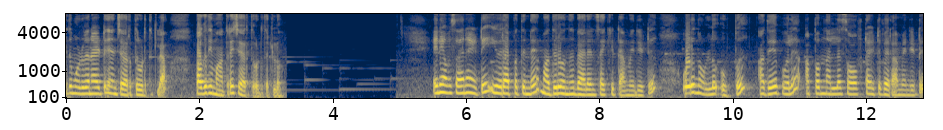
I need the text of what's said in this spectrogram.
ഇത് മുഴുവനായിട്ട് ഞാൻ ചേർത്ത് കൊടുത്തിട്ടില്ല. പകുതി മാത്രമേ ചേർത്ത് കൊടുത്തിട്ടുള്ളൂ. ഇനി അവസാനമായിട്ട് ഈ ഒരു അപ്പത്തിന്റെ മധുരം ഒന്ന് ബാലൻസ് ആക്കി കിട്ടാൻ വേണ്ടിയിട്ട് ഒരു നുള്ള് ഉപ്പ് അതേപോലെ അപ്പം നല്ല സോഫ്റ്റായിട്ട് വരാൻ വേണ്ടിയിട്ട്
